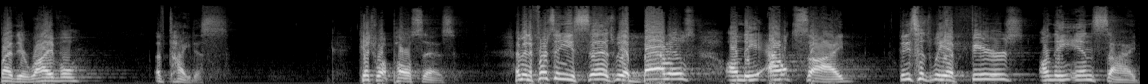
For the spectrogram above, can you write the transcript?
by the arrival of Titus. Catch what Paul says. I mean, the first thing he says, we have battles on the outside. Then he says we have fears on the inside.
